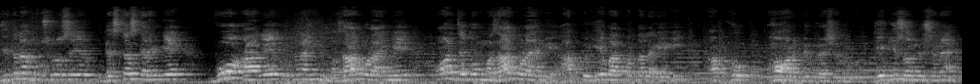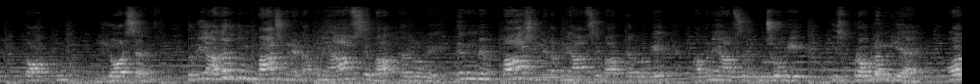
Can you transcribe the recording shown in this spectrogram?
जितना दूसरों से डिस्कस करेंगे, वो आगे उतना ही मज़ाक उड़ाएँगे, और जब वो मज़ाक उड़ाएँगे, आपको ये बात पता लगेगी, आपको और डिप्रेशन होगा। एक ही सॉल्यूशन है टॉक टू योर सेल्फ क्योंकि अगर तुम पाँच मिनट अपने आप से बात कर लोगे, दिन में पाँच मिनट अपने आप से बात कर लोगे, अपने आप से पूछोगे इस प्रॉब्लम क्या है, और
